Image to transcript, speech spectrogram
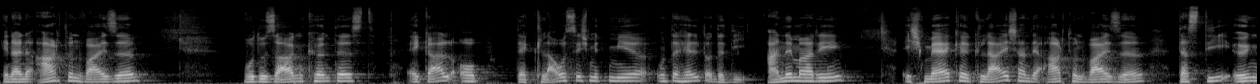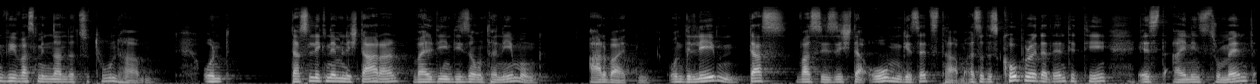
in einer Art und Weise, wo du sagen könntest, egal ob der Klaus sich mit mir unterhält oder die Annemarie, ich merke gleich an der Art und Weise, dass die irgendwie was miteinander zu tun haben. Und das liegt nämlich daran, weil die in dieser Unternehmung arbeiten und leben das, was sie sich da oben gesetzt haben. Also das Corporate Identity ist ein Instrument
